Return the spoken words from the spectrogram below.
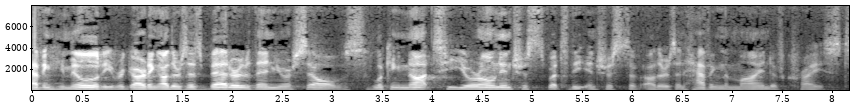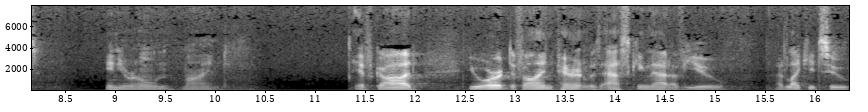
having humility, regarding others as better than yourselves, looking not to your own interests but to the interests of others, and having the mind of Christ in your own mind. If God, your divine parent, was asking that of you, I'd like you to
